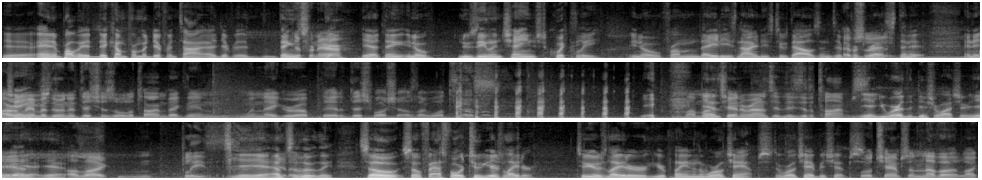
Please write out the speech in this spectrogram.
Yeah, and probably they come from a different time, a different things. Different era. Th- yeah, thing. You know, New Zealand changed quickly. You know, from the 80s, 90s, 2000s, it Absolutely. progressed and it and it I changed. I remember doing the dishes all the time back then. When they grew up, they had a dishwasher. I was like, "What's this?" yeah. My mom yeah. turned around and said, "These are the times." Yeah, you were the dishwasher. Yeah, yeah, yeah. yeah. I was like, please. Yeah, yeah, absolutely. So, so fast forward two years later. Two years later, you're playing in the World Champs, the World Championships. World Champs, another like,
